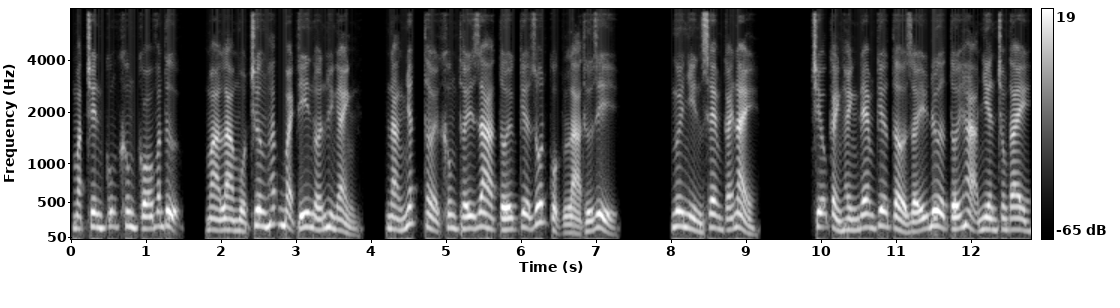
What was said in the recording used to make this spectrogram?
mặt trên cũng không có văn tự, mà là một chương hắc bạch tin ấn hình ảnh, nàng nhất thời không thấy ra tới kia rốt cuộc là thứ gì. Ngươi nhìn xem cái này. Triệu cảnh hành đem kia tờ giấy đưa tới hạ nhiên trong tay,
